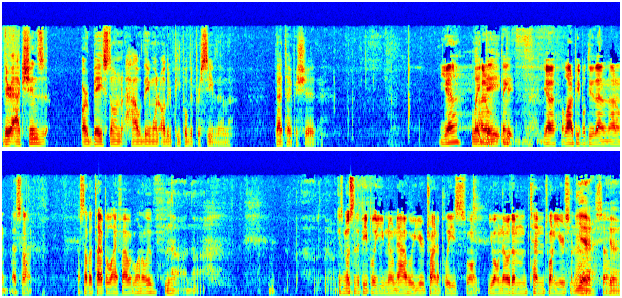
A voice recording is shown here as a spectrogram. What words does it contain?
their actions are based on how they want other people to perceive them that type of shit Yeah. like I don't they, think they yeah, a lot of people do that and I don't that's not that's not the type of life I would want to live no no because most of the people you know now who you're trying to please won't you won't know them 10 20 years from now. yeah So yeah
